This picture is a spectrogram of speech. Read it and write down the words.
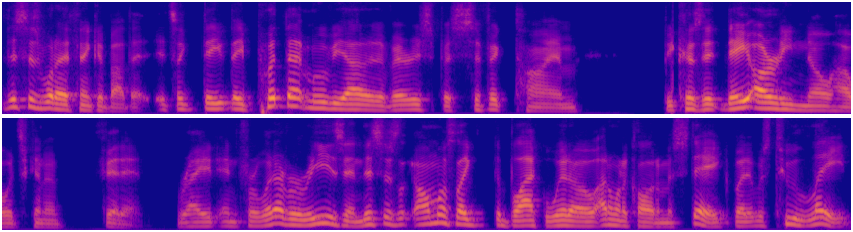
this is what I think about that. It's like they they put that movie out at a very specific time because it they already know how it's gonna fit in, right? And for whatever reason, this is almost like the Black Widow. I don't want to call it a mistake, but it was too late.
